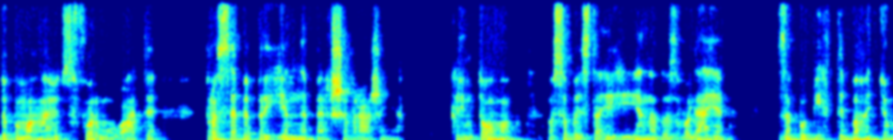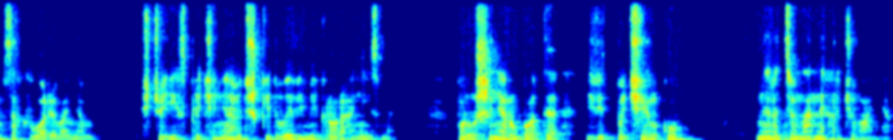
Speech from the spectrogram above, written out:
допомагають сформувати про себе приємне перше враження. Крім того, особиста гігієна дозволяє запобігти багатьом захворюванням, що їх спричиняють шкідливі мікроорганізми, порушення роботи і відпочинку, нераціональне харчування.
